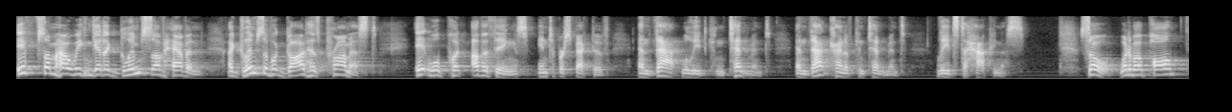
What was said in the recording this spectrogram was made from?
If somehow we can get a glimpse of heaven, a glimpse of what God has promised, it will put other things into perspective, and that will lead contentment. And that kind of contentment leads to happiness. So, what about Paul?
